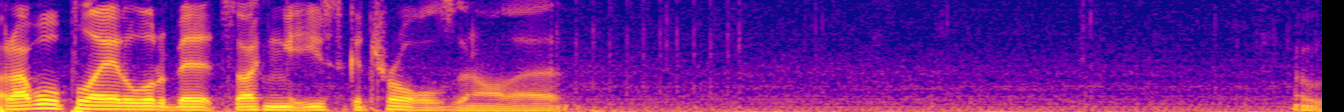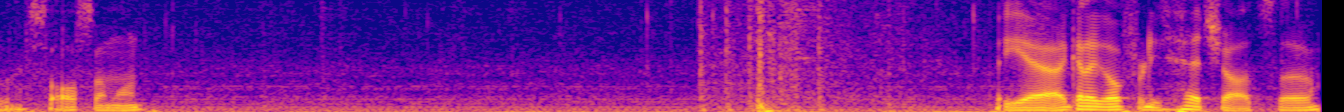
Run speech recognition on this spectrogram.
But I will play it a little bit so I can get used to controls and all that. Oh, I saw someone. But yeah, I gotta go for these headshots though.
